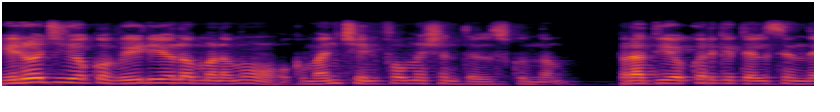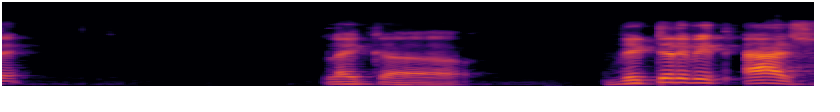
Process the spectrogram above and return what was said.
ఈరోజు ఈ యొక్క వీడియోలో మనము ఒక మంచి ఇన్ఫర్మేషన్ తెలుసుకుందాం. ప్రతి ఒక్కరికి తెలిసిందే. Like victory with Yash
